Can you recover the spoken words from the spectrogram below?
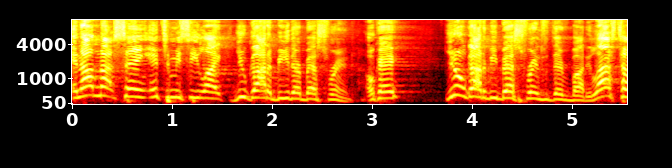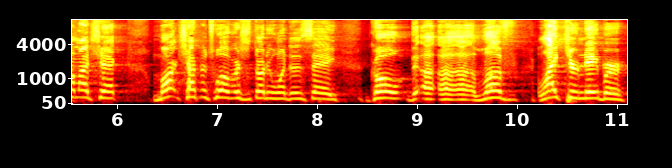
And I'm not saying intimacy like you gotta be their best friend, okay? You don't gotta be best friends with everybody. Last time I checked, Mark chapter 12, verses 31 doesn't say, go uh, uh, uh, love, like your neighbor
